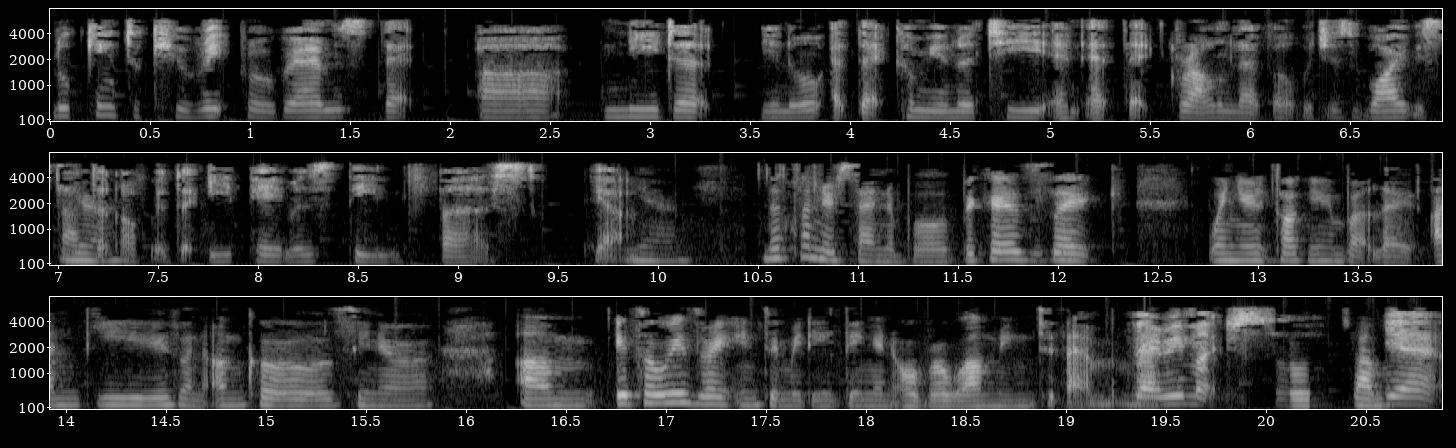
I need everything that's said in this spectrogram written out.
looking to curate programs that are needed, you know, at that community and at that ground level, which is why we started Yeah. off with the e-payments theme first. Yeah. Yeah, that's understandable because like when you're talking about like aunties and uncles, you know, um, it's always very intimidating and overwhelming to them. Very right? much so. Jump Yeah.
